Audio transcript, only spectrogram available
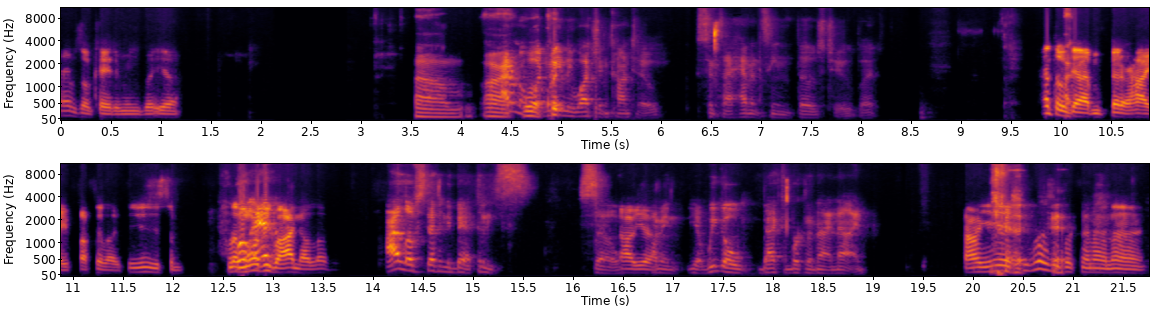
That was okay to me, but yeah. Um, all right. I don't know well, what quick, made me watch Encanto since I haven't seen those two, but I thought it got better hype. I feel like there's just some Well, more and- people I know love it. I love Stephanie Beatriz. So Oh yeah. I mean, yeah, we go back to Brooklyn Nine Nine. Oh yeah, she was in Brooklyn Nine Nine.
